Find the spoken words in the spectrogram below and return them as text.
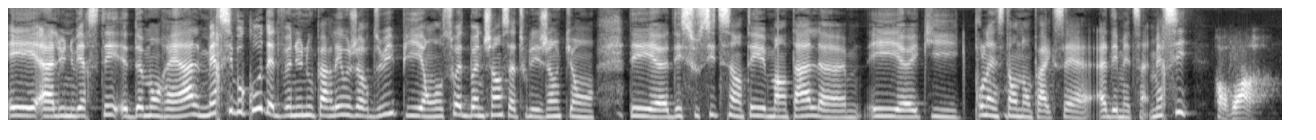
et à l'université de Montréal. Merci beaucoup d'être venu nous parler aujourd'hui. Puis on souhaite bonne chance à tous les gens qui ont des, euh, des soucis de santé mentale euh, et euh, qui, pour l'instant, n'ont pas accès à des médecins. Merci. Au revoir.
